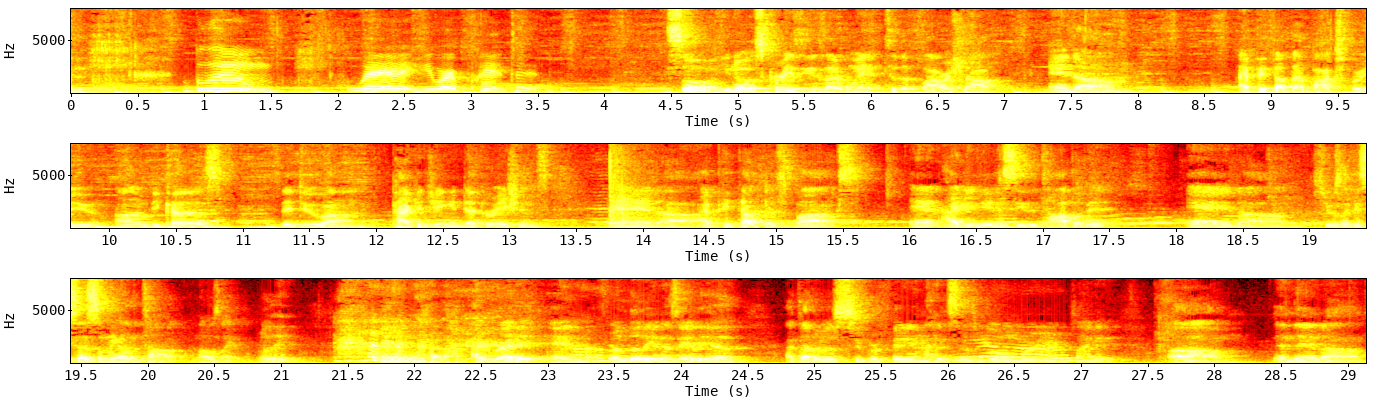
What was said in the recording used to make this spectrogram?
bloom where you were planted. So you know what's crazy is I went to the flower shop and um, I picked out that box for you um, because they do um, packaging and decorations. And uh, I picked out this box and I didn't even see the top of it. And um, she was like, it says something on the top. And I was like, really? and I read it. And for Lili and Azaylia, I thought it was super fitting that it says bloom where you're planted. Um, and then uh,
